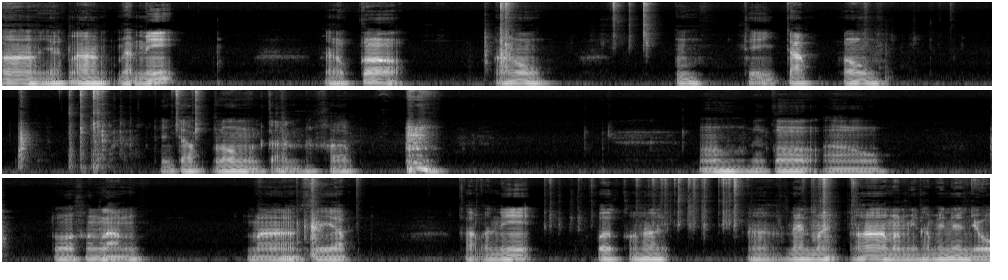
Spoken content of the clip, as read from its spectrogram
อ่าแยกล่างแบบนี้ แล้วก็เอาอืมที่จับลง ที่จับลงเหมือนกันนะครับอ๋อแล้วก็เอา ตัวข้างหลัง มาเสียบกับอันนี้เปิกเขาให้ อ่าแน่นไหมอ่ามันมีทำให้แน่นอยู่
